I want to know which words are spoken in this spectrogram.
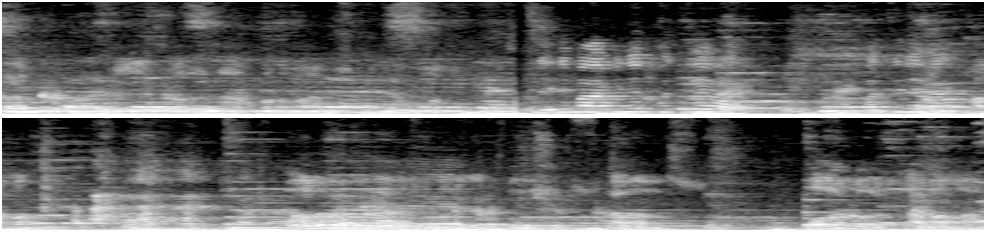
ne? Selim abine patine ver. Patine ver. Tamam. Olur olur abi. Ona göre konuşuruz. Tamamdır. Olur olur tamam abi.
